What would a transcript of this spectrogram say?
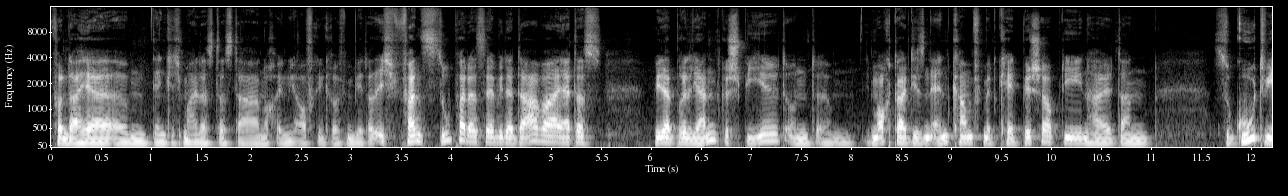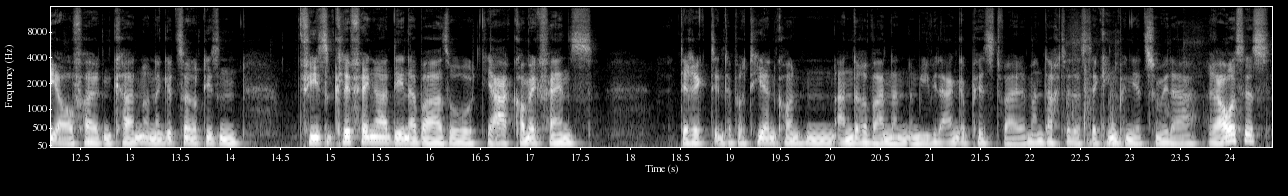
Von daher ähm, denke ich mal, dass das da noch irgendwie aufgegriffen wird. Also ich fand es super, dass er wieder da war. Er hat das wieder brillant gespielt und ähm, ich mochte halt diesen Endkampf mit Kate Bishop, die ihn halt dann so gut wie aufhalten kann. Und dann gibt es ja noch diesen fiesen Cliffhanger, den aber so, ja, Comic-Fans direkt interpretieren konnten. Andere waren dann irgendwie wieder angepisst, weil man dachte, dass der Kingpin jetzt schon wieder raus ist.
